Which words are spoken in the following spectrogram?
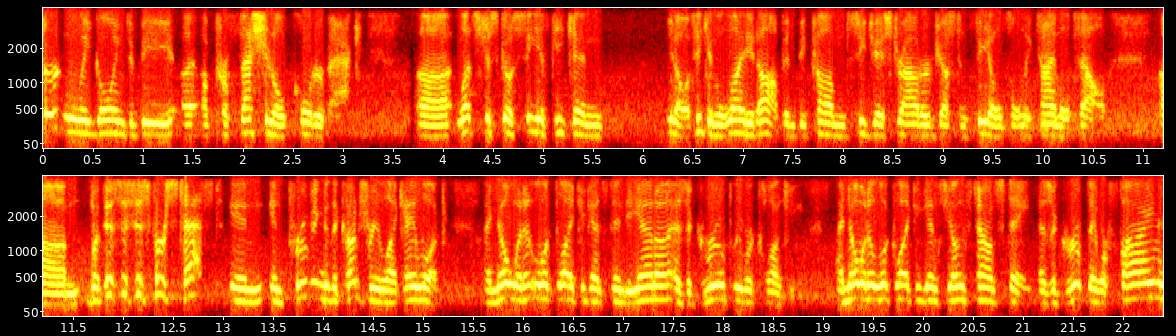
certainly going to be a, a professional quarterback. Uh, let's just go see if he can, you know, if he can light it up and become C.J. Stroud or Justin Fields. Only time will tell. Um, but this is his first test in in proving to the country, like, hey, look, I know what it looked like against Indiana. As a group, we were clunky. I know what it looked like against Youngstown State. As a group, they were fine,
